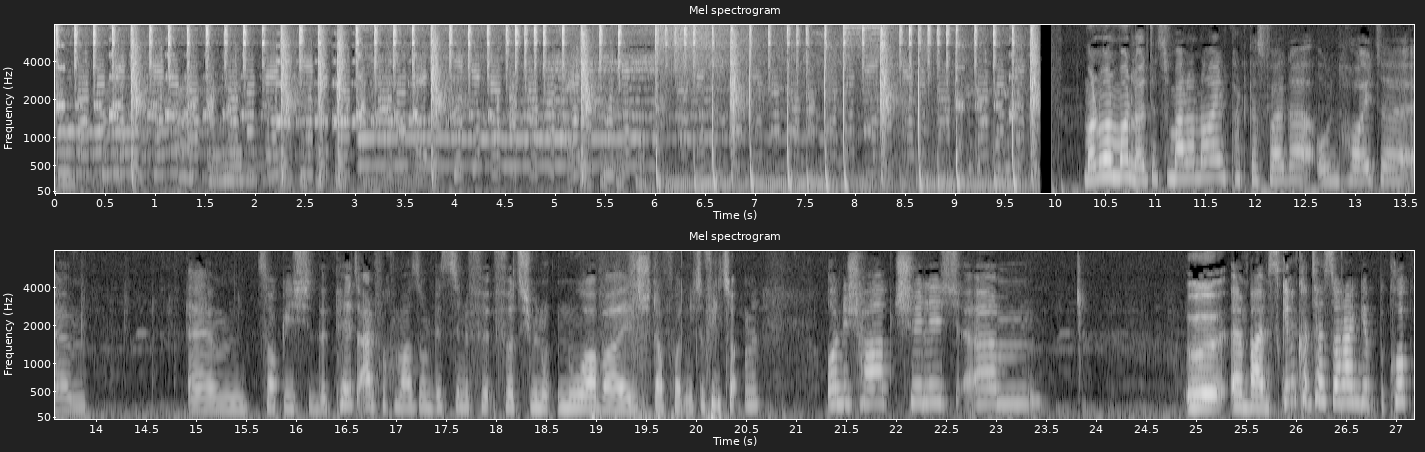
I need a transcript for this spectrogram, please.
Moin Moin Moin Leute zu meiner neuen Podcast-Folge und heute ähm, ähm, zocke ich The Pit einfach mal so ein bisschen 40 Minuten nur, weil ich darf heute nicht so viel zocken. Und ich habe chillig ähm, äh, äh, beim Skin Contest da reingeguckt.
